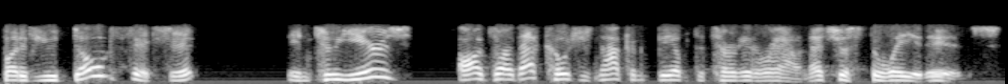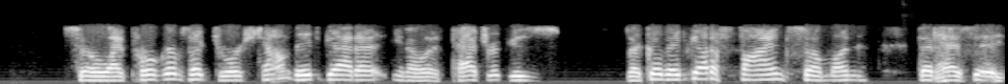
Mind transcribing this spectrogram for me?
But if you don't fix it in two years, odds are that coach is not going to be able to turn it around. That's just the way it is. So, like programs like Georgetown, they've got to, you know, if Patrick is like, oh, they've got to find someone that has a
